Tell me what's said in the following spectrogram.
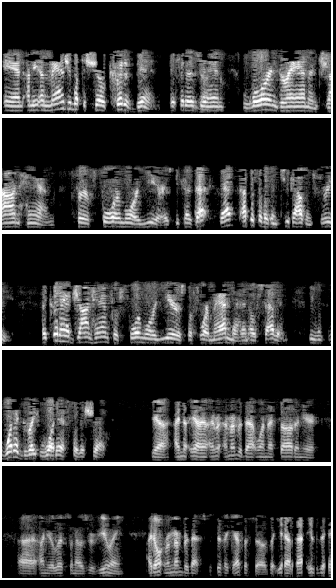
And I mean, imagine what the show could have been if it had been Lauren Graham and John Hamm for four more years, because that that episode was in 2003. They could have had John Hamm for four more years before Mad Men in 07. I mean, what a great what if for the show. Yeah. I know. Yeah. I, I remember that one. I saw it on your uh, on your list when I was reviewing. I don't remember that specific episode, but yeah, that is a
